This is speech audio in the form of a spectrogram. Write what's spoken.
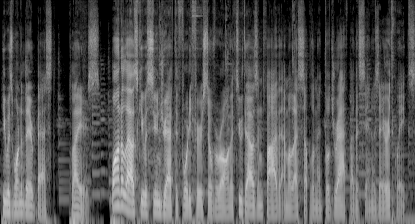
He was one of their best players. Wondolowski was soon drafted 41st overall in the 2005 MLS Supplemental Draft by the San Jose Earthquakes.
